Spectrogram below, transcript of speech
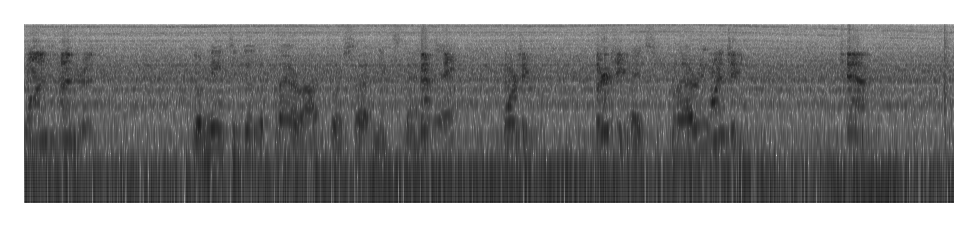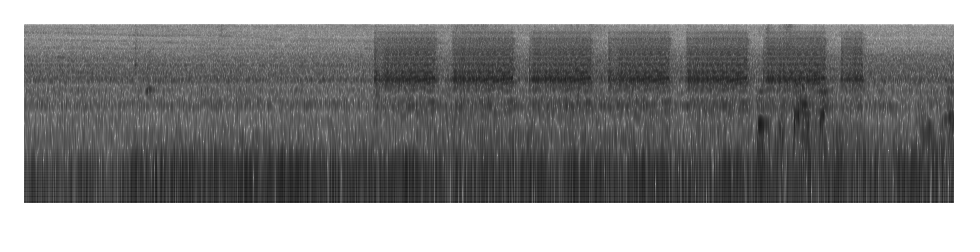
One hundred, You'll need to do the flare out to a certain extent. fifty, forty, thirty, It's flaring. twenty, ten, Push the side button. There we go.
